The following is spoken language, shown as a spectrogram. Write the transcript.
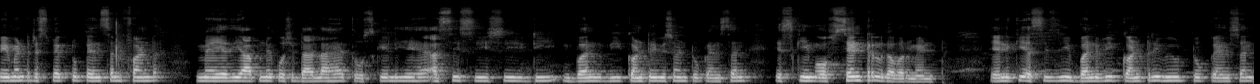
payment respect to pension fund में यदि आपने कुछ डाला है तो उसके लिए है अस्सी C C D one V contribution to pension scheme of central government. यानी कि अस्सी G one V contribute to pension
